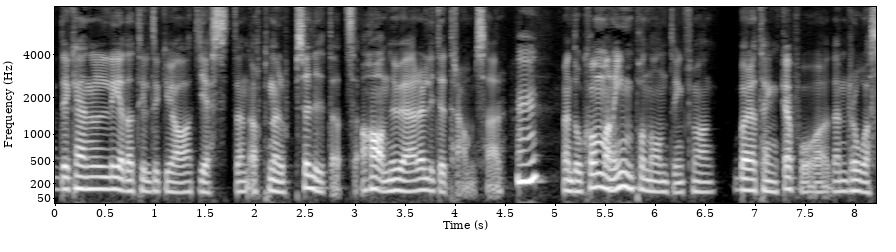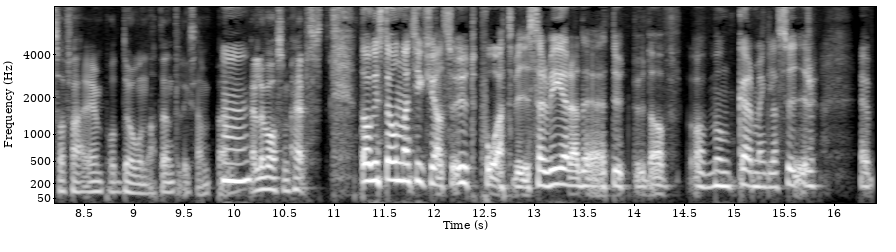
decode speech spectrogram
det kan leda till, tycker jag, att gästen öppnar upp sig lite, att aha, nu är det lite trams här. Mm. Men då kommer man in på någonting för man börjar tänka på den rosa färgen på donuten till exempel, Mm. eller vad som helst. Dagens Donut gick ju alltså ut på att vi serverade ett utbud av, av munkar med glasyr. Eh,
